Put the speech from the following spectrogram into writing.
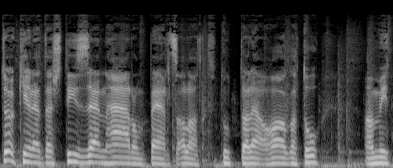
tökéletes 13 perc alatt tudta le a hallgató, amit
